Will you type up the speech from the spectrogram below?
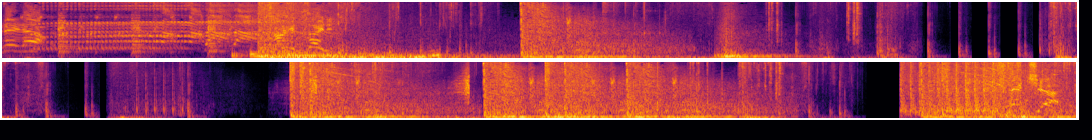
Grenade out! Target sighted! Headshot!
